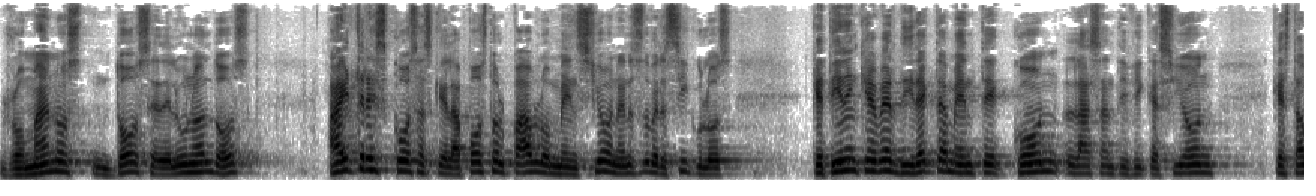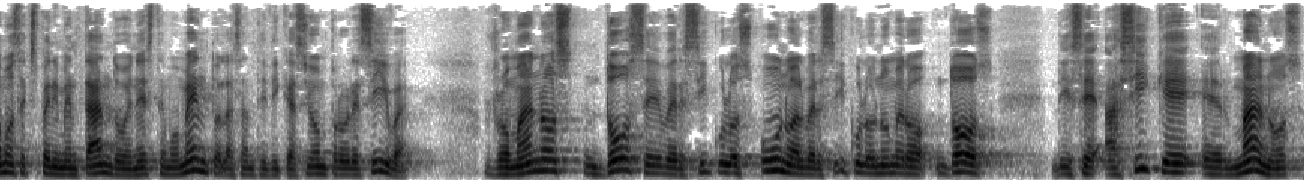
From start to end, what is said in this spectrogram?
Romanos 12 del 1 al 2, hay tres cosas que el apóstol Pablo menciona en estos versículos que tienen que ver directamente con la santificación que estamos experimentando en este momento, la santificación progresiva. Romanos 12, versículos 1 al versículo número 2, dice, así que, hermanos,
